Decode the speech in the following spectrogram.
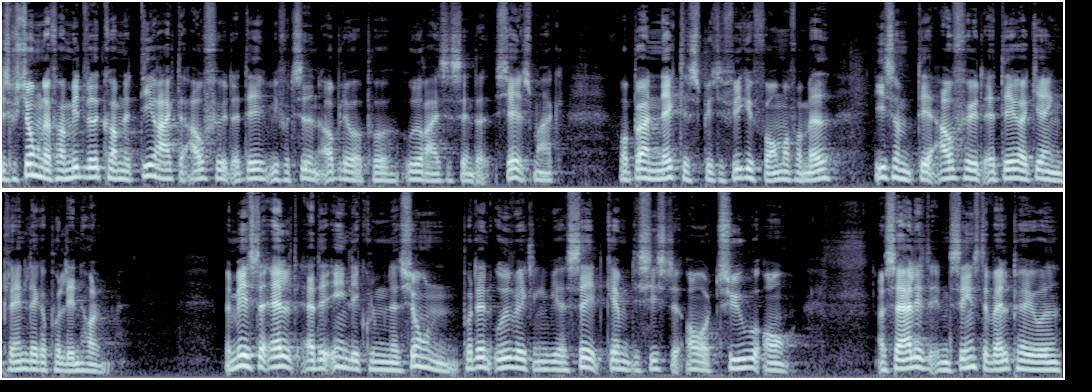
Diskussionen er fra mit vedkommende direkte affødt af det, vi for tiden oplever på udrejsecenter Sjælsmark, hvor børn nægtes specifikke former for mad, ligesom det er affødt af det, regeringen planlægger på Lindholm. Men mest af alt er det egentlig kulminationen på den udvikling, vi har set gennem de sidste over 20 år, og særligt i den seneste valgperiode,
